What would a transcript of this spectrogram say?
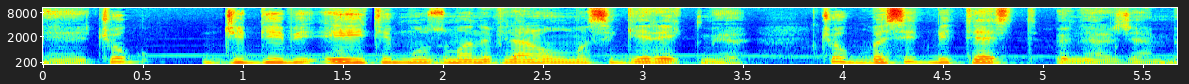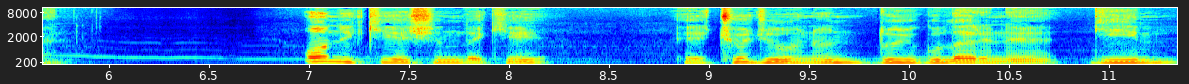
e, çok ciddi bir eğitim uzmanı falan olması gerekmiyor. Çok basit bir test önereceğim ben. 12 yaşındaki e, çocuğunun duygularını, giyim,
